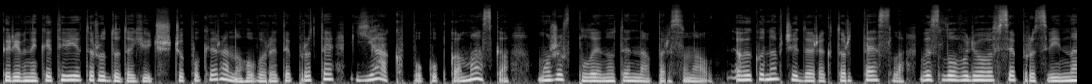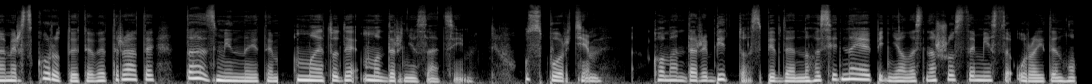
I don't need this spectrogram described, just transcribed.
Керівники Твіттеру додають, що поки рано говорити про те, як покупка маска може вплинути на персонал. Виконавчий директор Тесла висловлювався про свій намір скоротити витрати та змінити методи модернізації. У спорті команда Ребітто з південного Сіднея піднялась на шосте місце у рейтингу,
